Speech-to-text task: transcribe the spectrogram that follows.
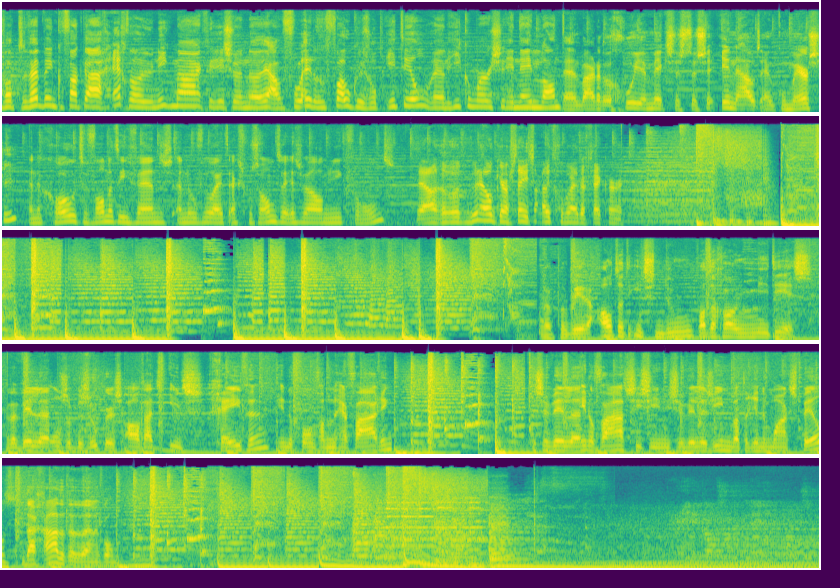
Wat de webwinkelvakdagen echt wel uniek maakt, is een, uh, ja, volledige focus op e-tail en e-commerce in Nederland. En waar er een goede mix is tussen inhoud en commercie. En de grootte van het event en de hoeveelheid exposanten is wel uniek voor ons. Ja, het wordt elk jaar steeds uitgebreider gekker. We proberen altijd iets te doen wat er gewoon niet is. We willen onze bezoekers altijd iets geven in de vorm van een ervaring. Ze willen innovatie zien, ze willen zien wat er in de markt speelt. Daar gaat het uiteindelijk om.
